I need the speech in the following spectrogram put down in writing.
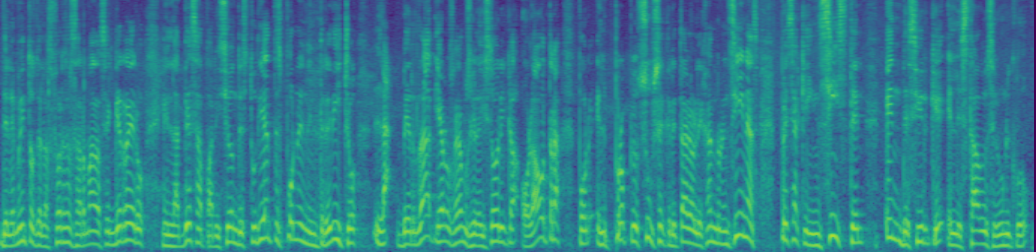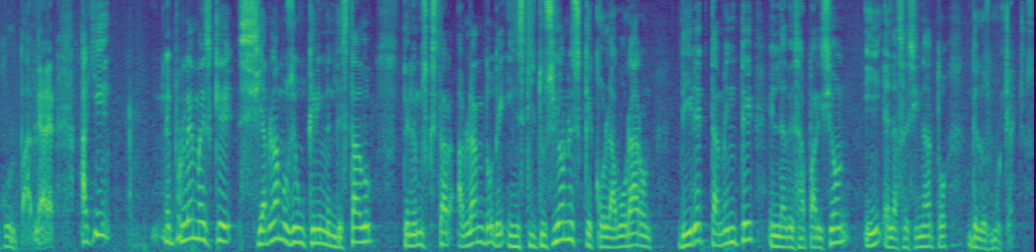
de elementos de las Fuerzas Armadas en Guerrero en la desaparición de estudiantes ponen entredicho la verdad, ya no sabemos si la histórica o la otra, por el propio subsecretario Alejandro Encinas, pese a que insisten en decir que el Estado es el único culpable. A ver, aquí el problema es que si hablamos de un crimen de Estado, tenemos que estar hablando de instituciones que colaboraron directamente en la desaparición y el asesinato de los muchachos.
